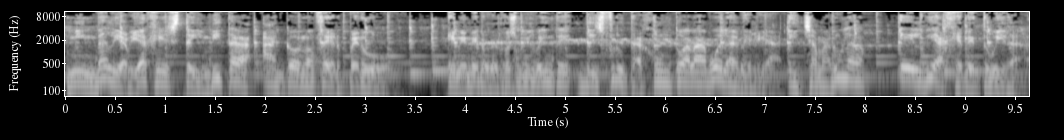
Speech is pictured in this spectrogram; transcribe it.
Mindalia Viajes te invita a conocer Perú. En enero de 2020 disfruta junto a la abuela Evelia y Chamanula el viaje de tu vida.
